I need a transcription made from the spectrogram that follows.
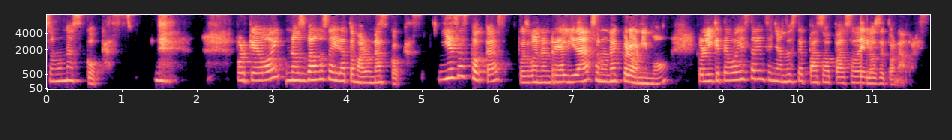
son unas cocas. Porque hoy nos vamos a ir a tomar unas cocas. Y esas cocas, pues bueno, en realidad son un acrónimo con el que te voy a estar enseñando este paso a paso de los detonadores.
